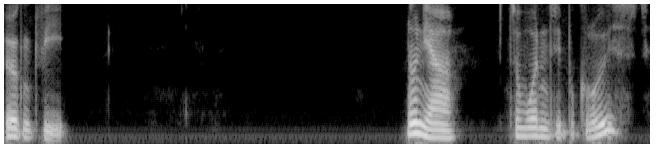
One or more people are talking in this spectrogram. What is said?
Irgendwie. Nun ja, so wurden sie begrüßt,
